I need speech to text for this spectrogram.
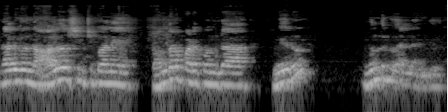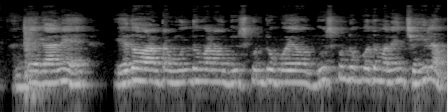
నలుగురిని ఆలోచించుకొని తొందరపడకుండా మీరు ముందుకు వెళ్ళండి. అంతేగాని ఏదో అంతకు ముందు మనం దూసుకుంటూ పోయాం దూసుకుంటూ పోతే మనం ఏం చేయలేం.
